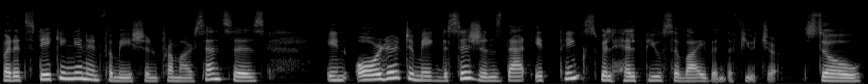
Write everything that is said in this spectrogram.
but it's taking in information from our senses in order to make decisions that it thinks will help you survive in the future. So,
